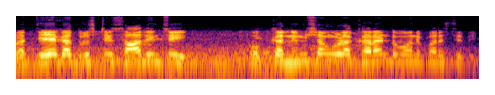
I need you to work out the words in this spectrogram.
ప్రత్యేక దృష్టి సాధించి ఒక్క నిమిషం కూడా కరెంటు పోని పరిస్థితి.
